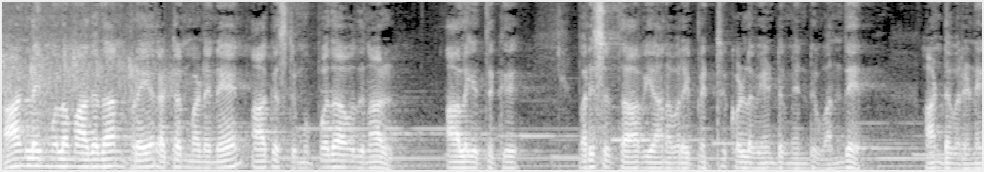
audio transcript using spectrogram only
ஆன்லைன் மூலமாக தான் பிரேயர் அட்டன் பண்ணினேன். ஆகஸ்ட் முப்பதாவது நாள் ஆலயத்துக்கு பரிசுத்த ஆவியானவரை பெற்றுக்கொள்ள வேண்டும் என்று வந்தேன். ஆண்டவர் என்னை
